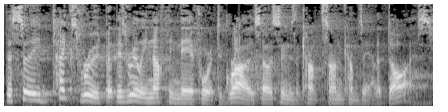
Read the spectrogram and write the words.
the seed takes root, but there's really nothing there for it to grow, so as soon as the sun comes out, it dies.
